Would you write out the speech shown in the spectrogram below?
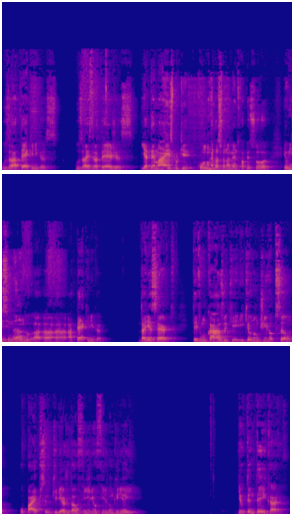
usar técnicas, usar estratégias e até mais, porque com um relacionamento com a pessoa, eu ensinando a, a, a técnica, daria certo. Teve um caso em que, em que eu não tive opção. O pai queria ajudar o filho e o filho não queria ir. E eu tentei, cara.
